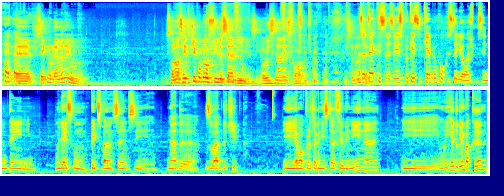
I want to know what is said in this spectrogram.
é, sem problema nenhum. Só não aceito, tipo, meu filho ser anime, assim, ou ensinar na escola. Isso eu não Mas aceito. até quis trazer isso porque se quebra um pouco o estereótipo, assim, não tem mulheres com peitos balançantes e nada zoado do tipo. E é uma protagonista feminina e um enredo bem bacana.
